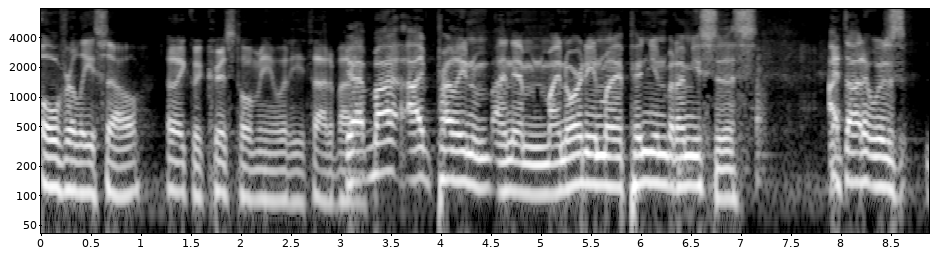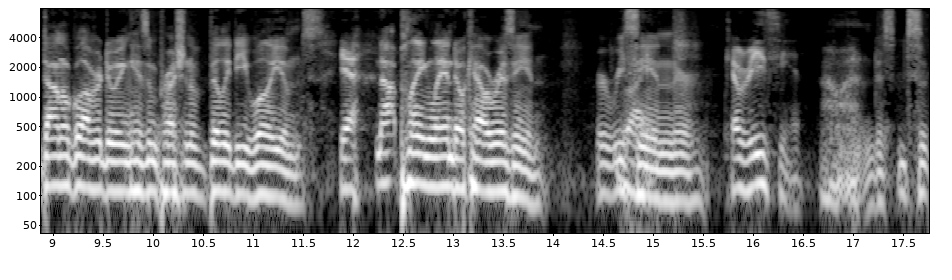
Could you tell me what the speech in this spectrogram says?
overly so. I like what Chris told me what he thought about Yeah, it. my, I probably am, I am minority in my opinion, but I'm used to this. I thought it was Donald Glover doing his impression of Billy Dee Williams, Yeah. not playing Lando Calrissian or Rician or Calrissian. oh, I'm just it's a,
